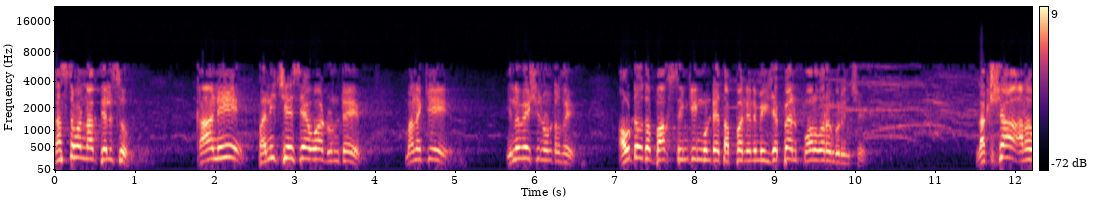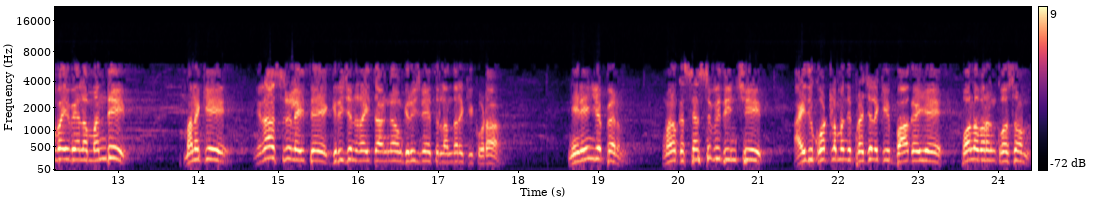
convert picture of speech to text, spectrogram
కష్టమని నాకు తెలుసు. కానీ పని చేసేవాడు ఉంటే మనకి ఇన్నోవేషన్ ఉంటుంది. Out of the box thinking ఉంటే తప్ప నేను మీకు చెప్పాను పోలవరం గురించి. లక్ష అరవై వేల మంది మనకి నిరాశ్రులైతే గిరిజన రైతాంగం గిరిజనేతలందరికీ కూడా నేనేం చెప్పాను? మన ఒక సెస్ విధించి ఐదు కోట్ల మంది ప్రజలకి బాగయ్యే పోలవరం కోసం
